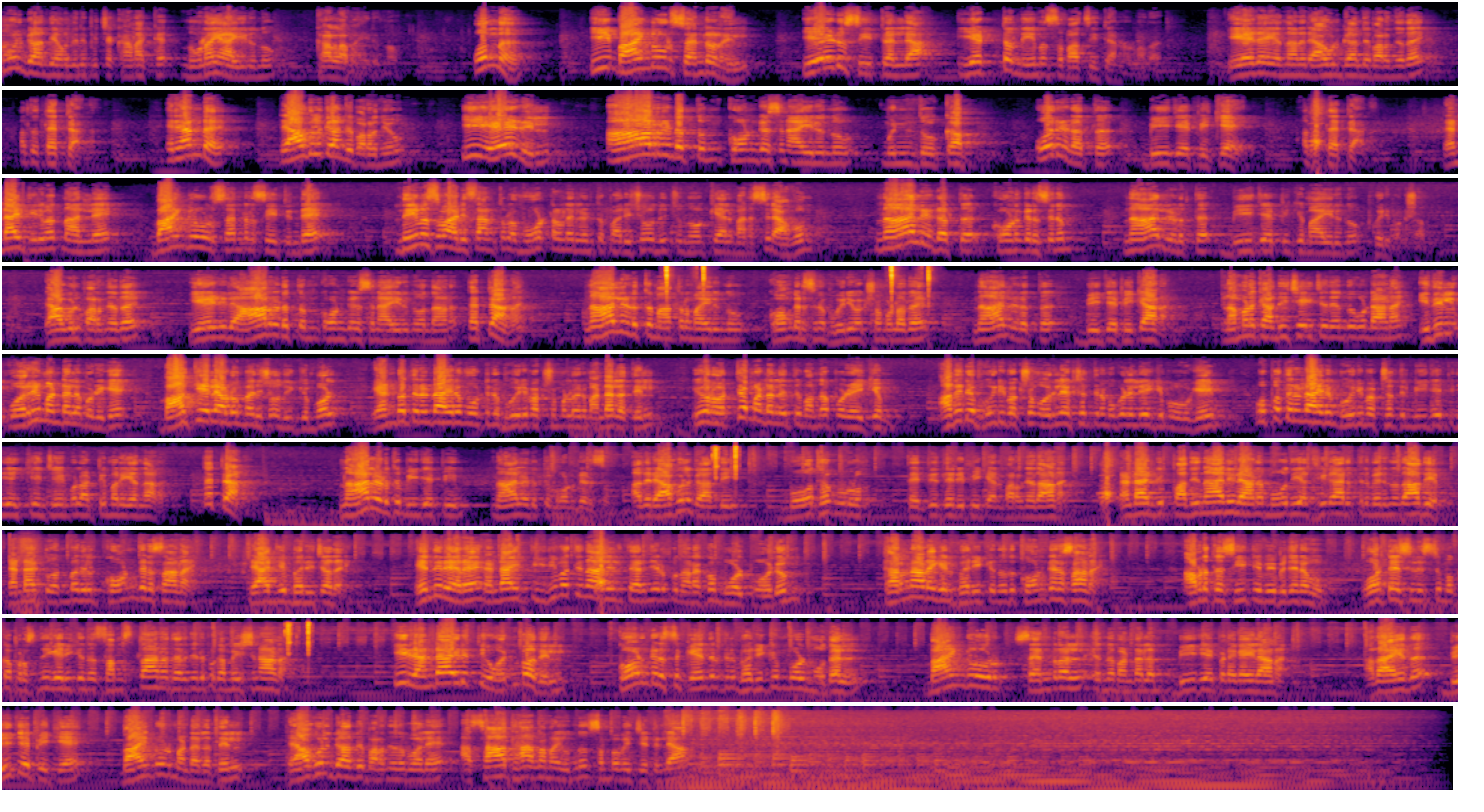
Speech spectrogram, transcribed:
രാഹുൽ ഗാന്ധി അവതരിപ്പിച്ച കണക്ക് നുണയായിരുന്നു കള്ളമായിരുന്നു. ഒന്ന് ഈ ബാംഗ്ലൂർ സെൻട്രലിൽ ഏഴ് സീറ്റല്ല എട്ട് നിയമസഭാ സീറ്റാണുള്ളത്. ഏഴ് എന്നാണ് രാഹുൽ ഗാന്ധി പറഞ്ഞത് അത് തെറ്റാണ്. രണ്ട് രാഹുൽ ഗാന്ധി പറഞ്ഞു ഈ ഏഴിൽ ആറിടത്തും കോൺഗ്രസിനായിരുന്നു മുൻതൂക്കം ഒരിടത്ത് ബി ജെ പിക്ക്. അത് തെറ്റാണ്. രണ്ടായിരത്തി ഇരുപത്തിനാലിലെ ബാംഗ്ലൂർ സെൻട്രൽ സീറ്റിന്റെ നിയമസഭാ അടിസ്ഥാനത്തുള്ള വോട്ടെണ്ണൽ എടുത്ത് പരിശോധിച്ച് നോക്കിയാൽ മനസ്സിലാവും നാലിടത്ത് കോൺഗ്രസിനും നാലിടത്ത് ബി ജെ പിക്കുമായിരുന്നു ഭൂരിപക്ഷം. രാഹുൽ പറഞ്ഞത് ഏഴിൽ ആറിടത്തും കോൺഗ്രസിനായിരുന്നു എന്നാണ്. തെറ്റാണ്. നാലിടത്ത് മാത്രമായിരുന്നു കോൺഗ്രസിന് ഭൂരിപക്ഷമുള്ളത്. നാലിടത്ത് ബി ജെ പിക്കാണ്. നമ്മൾക്ക് അതിശയിച്ചത് എന്തുകൊണ്ടാണ്? ഇതിൽ ഒരു മണ്ഡലം ഒഴികെ ബാക്കി എല്ലാവരും പരിശോധിക്കുമ്പോൾ എൺപത്തിരണ്ടായിരം വോട്ടിന് ഭൂരിപക്ഷമുള്ള ഒരു മണ്ഡലത്തിൽ ഇവർ ഒറ്റ മണ്ഡലത്തിൽ വന്നപ്പോഴേക്കും അതിന്റെ ഭൂരിപക്ഷം ഒരു ലക്ഷത്തിന് മുകളിലേക്ക് പോവുകയും മുപ്പത്തിരണ്ടായിരം ഭൂരിപക്ഷത്തിൽ ബി ജെ പി ജയിക്കുകയും ചെയ്യുമ്പോൾ അട്ടിമറി എന്നാണ്. തെറ്റാണ്. നാലിടത്ത് ബി ജെ പിയും നാലിടത്ത് കോൺഗ്രസും. അത് രാഹുൽ ഗാന്ധി ബോധപൂർവം തെറ്റിദ്ധരിപ്പിക്കാൻ പറഞ്ഞതാണ്. രണ്ടായിരത്തി പതിനാലിലാണ് മോദി അധികാരത്തിൽ വരുന്നത് ആദ്യം. രണ്ടായിരത്തി ഒൻപതിൽ കോൺഗ്രസ് ആണ് രാജ്യം ഭരിച്ചത്. എന്തിനേറെ രണ്ടായിരത്തി ഇരുപത്തിനാലിൽ തെരഞ്ഞെടുപ്പ് നടക്കുമ്പോൾ പോലും കർണാടകയിൽ ഭരിക്കുന്നത് കോൺഗ്രസ് ആണ് അവിടുത്തെ സീറ്റ് വിഭജനവും വോട്ടേഴ്സ് ലിസ്റ്റും ഒക്കെ പ്രസിദ്ധീകരിക്കുന്ന സംസ്ഥാന തെരഞ്ഞെടുപ്പ് കമ്മീഷനാണ്. ഈ രണ്ടായിരത്തി ഒൻപതിൽ കോൺഗ്രസ് കേന്ദ്രത്തിൽ ഭരിക്കുമ്പോൾ മുതൽ ബാംഗ്ലൂർ സെൻട്രൽ എന്ന മണ്ഡലം ബി ജെ പിയുടെ കയ്യിലാണ്. അതായത് ബി ജെ പിക്ക് ബാംഗ്ലൂർ മണ്ഡലത്തിൽ രാഹുൽ ഗാന്ധി പറഞ്ഞതുപോലെ അസാധാരണമായി ഒന്നും സംഭവിച്ചിട്ടില്ല.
